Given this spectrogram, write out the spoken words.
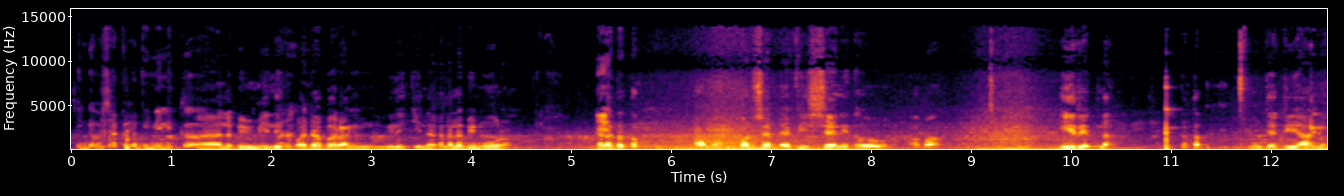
sehingga masyarakat lebih milih ke Nah, lebih memilih kepada barang milik Cina karena lebih murah. Karena tetap apa konsep efisien itu apa irit lah tetap menjadi anu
